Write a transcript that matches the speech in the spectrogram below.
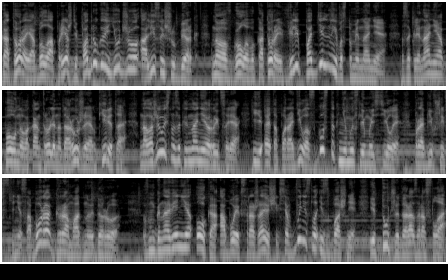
которая была прежде подругой Юджио Алисой Шуберг, но в голову которой ввели поддельные воспоминания – Заклинание полного контроля над оружием Кирита наложилось на заклинание рыцаря, и это породило сгусток немыслимой силы, пробивший в стене собора громадную дыру. В мгновение ока обоих сражающихся вынесло из башни, и тут же дыра заросла.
